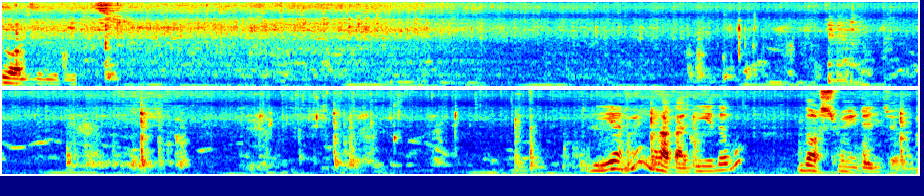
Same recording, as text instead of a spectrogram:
জল দিয়ে দিচ্ছি। দিয়ে আমি ঢাকা দিয়ে দেবো দশ মিনিটের জন্য।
